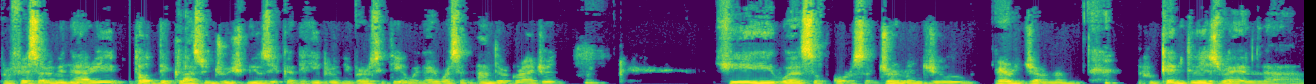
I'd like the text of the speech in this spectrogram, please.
Professor Avenary taught the class in Jewish music at the Hebrew University when I was an undergraduate. Hmm. He was, of course, a German Jew, very German, who came to Israel uh,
